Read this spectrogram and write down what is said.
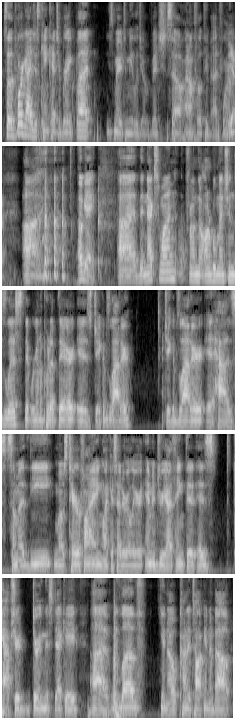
so the poor guy just can't catch a break, but he's married to Milla Jovovich, so I don't feel too bad for him. Yeah. Um, okay. Uh, the next one from the honorable mentions list that we're going to put up there is Jacob's Ladder. Jacob's Ladder, it has some of the most terrifying, like I said earlier, imagery I think that is captured during this decade. Uh, we love, you know, kind of talking about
